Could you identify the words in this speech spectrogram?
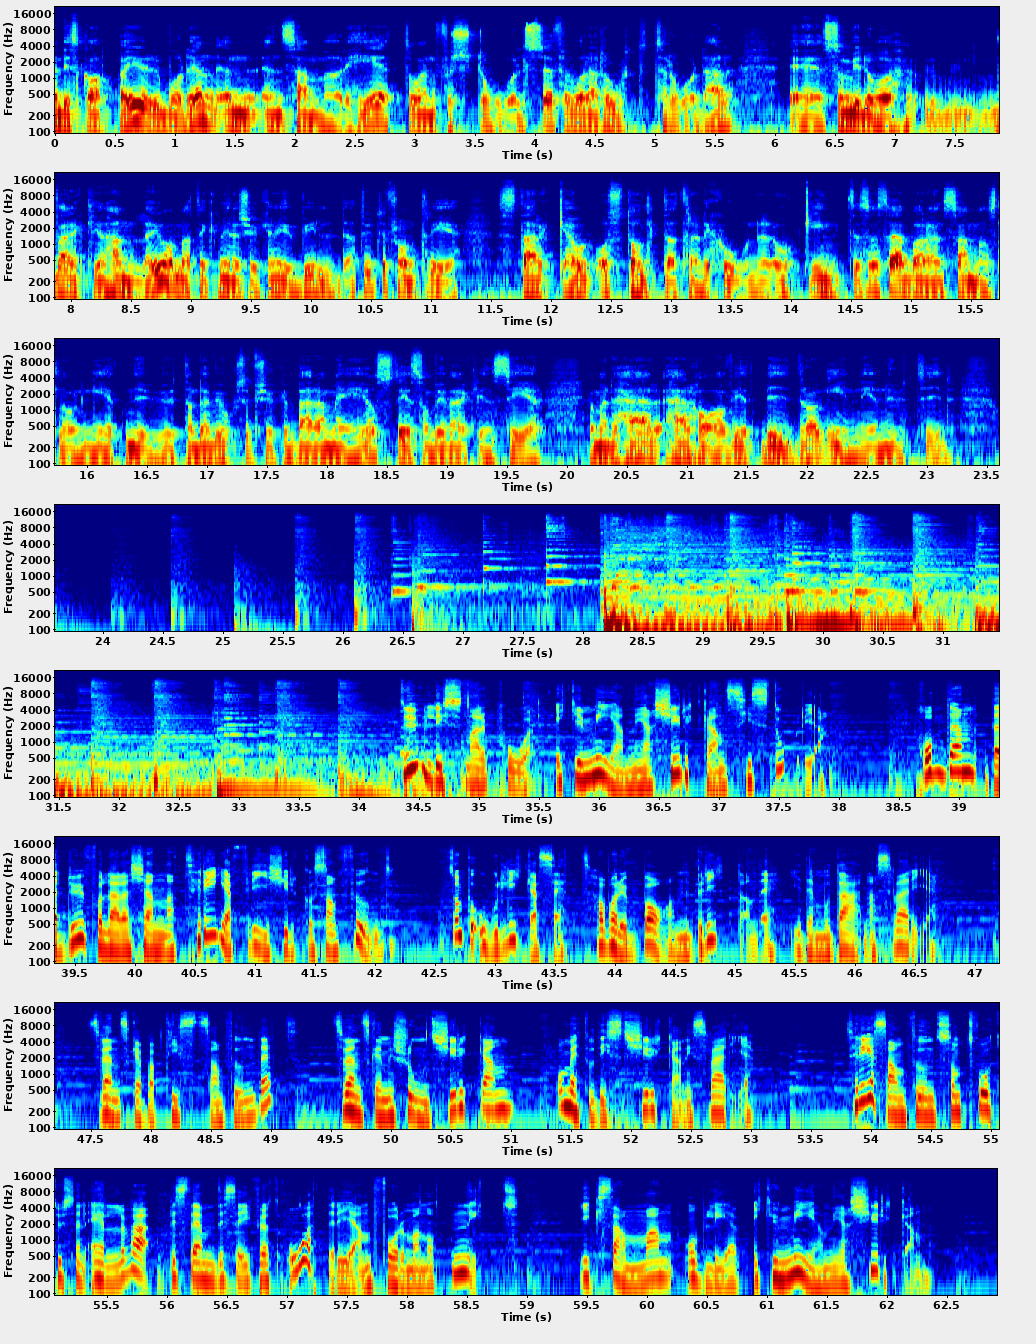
Men det skapar ju både en, en, en samhörighet och en förståelse för våra rottrådar Eh, som ju då eh, verkligen handlar ju om att Equmeniakyrkan är ju bildat utifrån tre starka och, och, stolta traditioner och inte så att säga bara en sammanslagning i ett nu utan där vi också försöker bära med oss det som vi verkligen ser. Ja men det här, här har vi ett bidrag in i en nutid. Du lyssnar på kyrkans historia. Podden där du får lära känna tre frikyrkosamfund som på olika sätt har varit banbrytande i det moderna Sverige. Svenska baptistsamfundet, Svenska Missionskyrkan och Metodistkyrkan i Sverige. Tre samfund som 2011 bestämde sig för att återigen forma något nytt, gick samman och blev Ekumeniakyrkan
